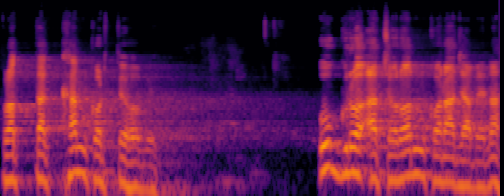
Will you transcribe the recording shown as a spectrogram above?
প্রত্যাখ্যান করতে হবে, উগ্র আচরণ করা যাবে না।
